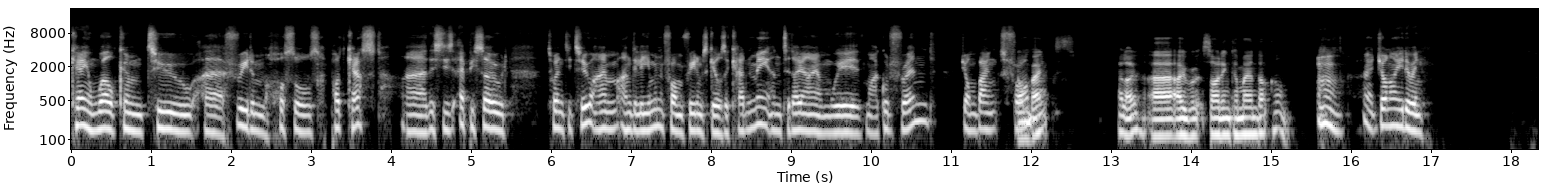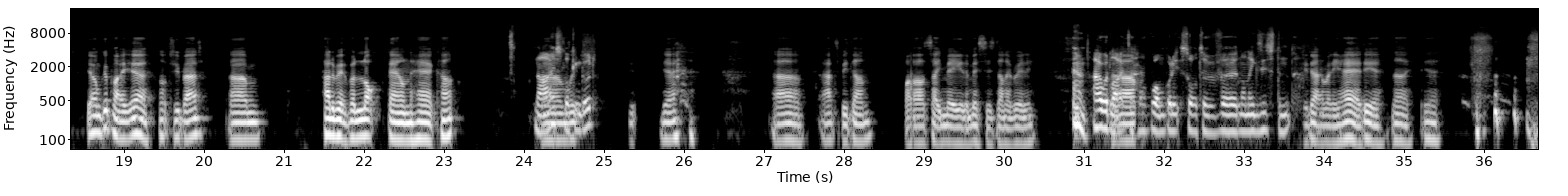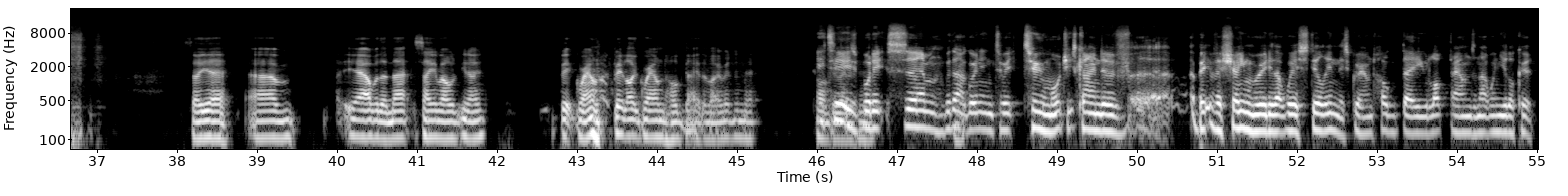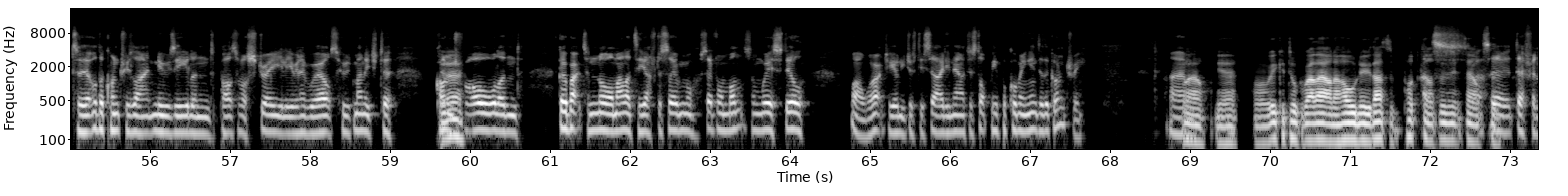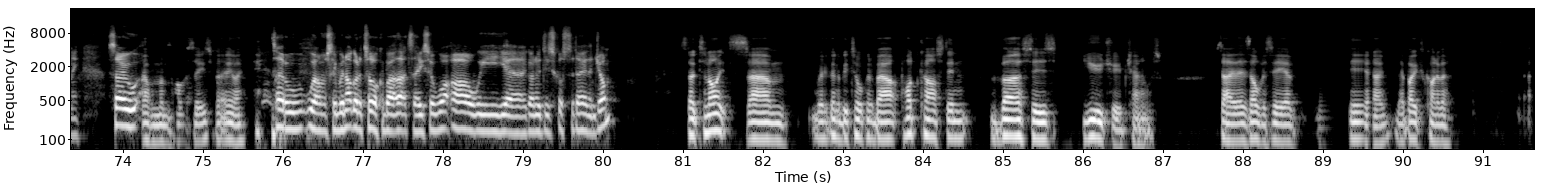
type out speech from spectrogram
Okay, and welcome to uh, Freedom Hustles podcast. Uh, this is episode 22. I'm Andy Lehman from Freedom Skills Academy, and today I am with my good friend John Banks from. John Banks. Hello, uh, over at sideincomeman.com. All right, John, how are you doing? Yeah, I'm good, mate. Yeah, not too bad. Um, had a bit of a lockdown haircut. Nice, Um, looking which- good. Yeah, uh, had to be done. Well, I'd say me, the missus done it really. I would like uh, to have one, but it's sort of uh, non-existent. You don't have any hair, do you? No, yeah. so yeah, um, yeah. Other than that, same old. You know, bit ground, a bit like Groundhog Day at the moment, isn't it? It is, but it's um, without going into it too much. It's kind of uh, a bit of a shame, really, that we're still in this Groundhog Day lockdowns, and that when you look at uh, other countries like New Zealand, parts of Australia, and everywhere else, who's managed to control and go back to normality after so several months, and we're still, well, we're actually only just deciding now to stop people coming into the country. Um, Well, yeah. Well, we could talk about that on a whole new. That's a podcast within that's, itself. that's, uh, definitely so. government policies, but anyway. So, well, obviously, we're not going to talk about that today. So, what are we uh, going to discuss today, then, John? So tonight's um, we're going to be talking about podcasting versus YouTube channels. So there's obviously a, you know, they're both kind of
